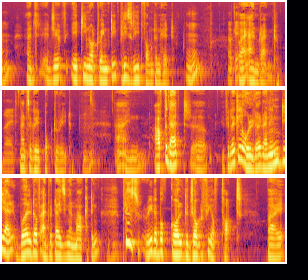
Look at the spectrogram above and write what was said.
Mhm. at age of 18 or 20, please read Fountainhead hmm Okay. by Ayn Rand. Right. That's a great book to read. hmm And after that, uh, if you're a little older and in the world of advertising and marketing, Mm-hmm. please read a book called The Geography of Thought by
